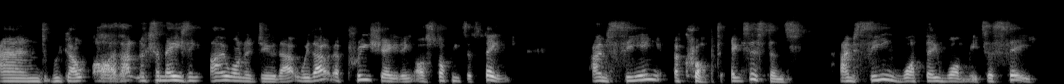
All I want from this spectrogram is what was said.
and we go, oh, that looks amazing. I want to do that without appreciating or stopping to think. I'm seeing a cropped existence. I'm seeing what they want me to see.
